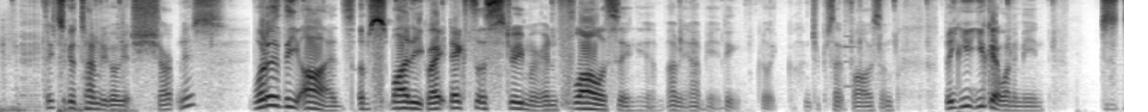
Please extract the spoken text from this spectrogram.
I think it's a good time to go get sharpness. What are the odds of spawning right next to the streamer and flawlessing him? I mean, I mean, I didn't really 100% flawless him. But you, you get what I mean. Just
